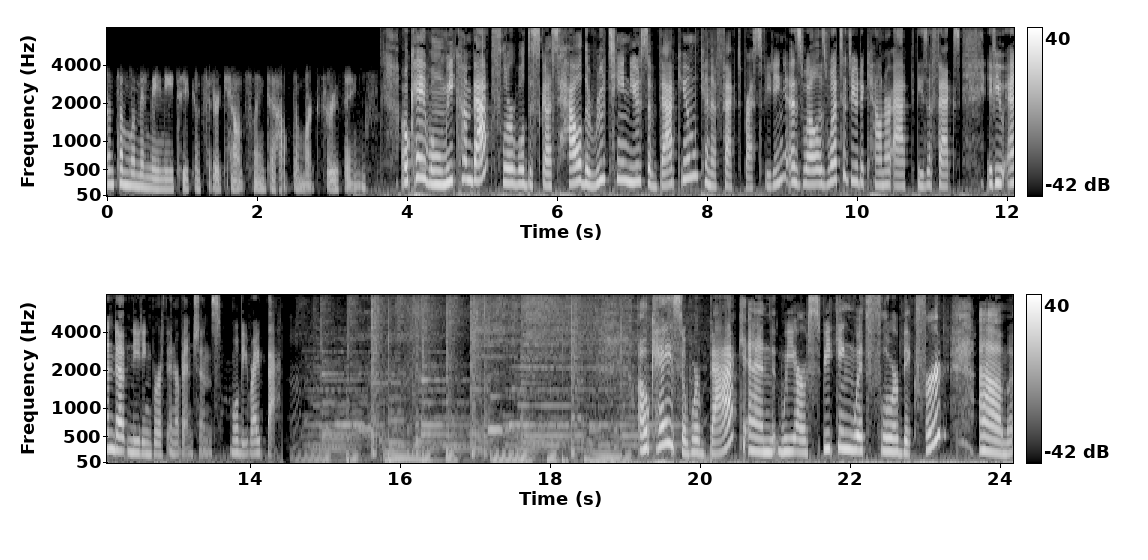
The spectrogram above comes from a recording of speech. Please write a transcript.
and some women may need to consider counseling to help them work through things. Okay, well, when we come back, Fleur will discuss how the routine use of vacuum can affect breastfeeding, as well as what to do to counteract these effects if you end up needing birth interventions. We'll be right back. Okay, so we're back and we are speaking with Fleur Bickford, um,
